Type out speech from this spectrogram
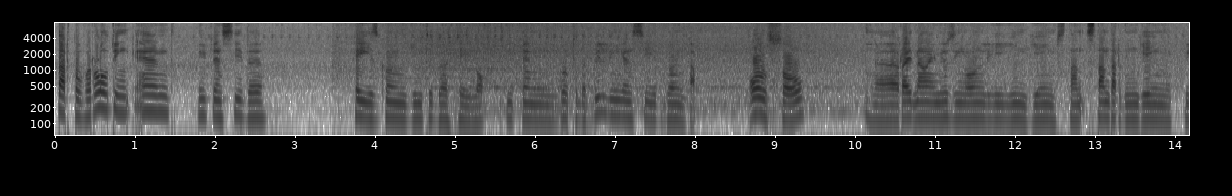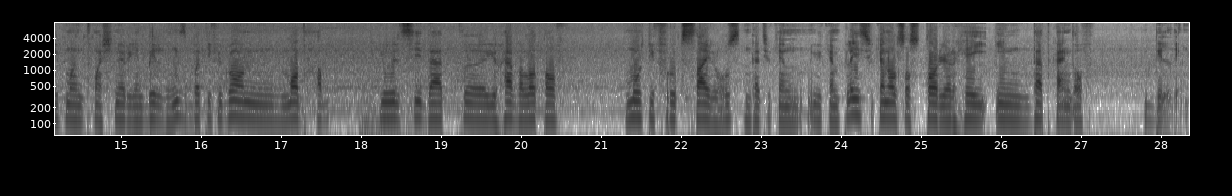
Start overloading and you can see the hay is going into the hay loft you can go to the building and see it going up. Also uh, right now I'm using only in-game stan standard in-game equipment machinery and buildings but if you go on mod hub you will see that uh, you have a lot of multi-fruit silos that you can you can place. You can also store your hay in that kind of building.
